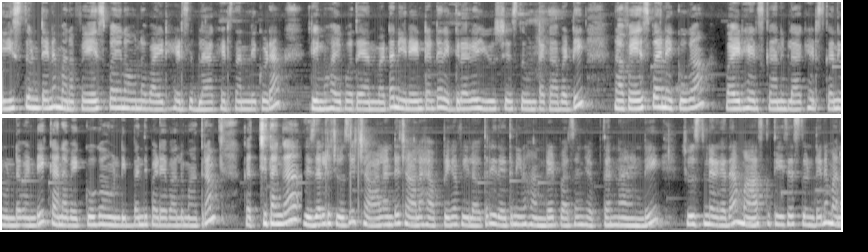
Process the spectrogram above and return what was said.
తీస్తుంటేనే మన ఫేస్ పైన ఉన్న వైట్ హెడ్స్ బ్లాక్ హెడ్స్ అన్నీ కూడా రిమూవ్ అయిపోతాయి అనమాట నేనేంటంటే రెగ్యులర్గా యూజ్ చేస్తూ ఉంటాను కాబట్టి నా ఫేస్ ఫేస్ పైన ఎక్కువగా వైట్ హెడ్స్ కానీ బ్లాక్ హెడ్స్ కానీ ఉండవండి. కానీ అవి ఎక్కువగా ఉండి ఇబ్బంది పడే వాళ్ళు మాత్రం ఖచ్చితంగా రిజల్ట్ చూసి చాలా అంటే చాలా హ్యాపీగా ఫీల్ అవుతారు. ఇదైతే నేను హండ్రెడ్ పర్సెంట్ చెప్తున్నా అండి. చూస్తున్నారు కదా మాస్క్ తీసేస్తుంటేనే మన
